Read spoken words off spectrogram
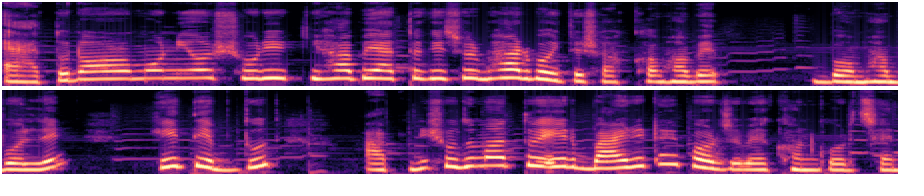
এত নরমনীয় শরীর কীভাবে এত কিছুর ভার বইতে সক্ষম হবে? ব্রহ্মা বললেন, হে দেবদূত, আপনি শুধুমাত্র এর বাইরেটাই পর্যবেক্ষণ করছেন।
